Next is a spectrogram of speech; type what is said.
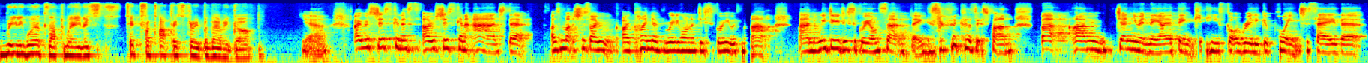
really work that way. This tit for tat history, but there we go. Yeah, I was just gonna. I was just gonna add that as much as I, I kind of really want to disagree with Matt, and we do disagree on certain things because it's fun. But um, genuinely, I think he's got a really good point to say that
